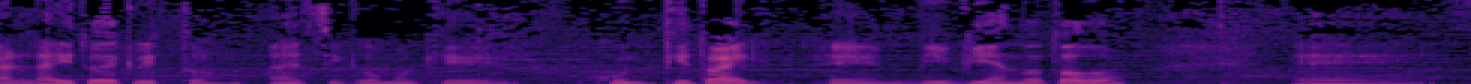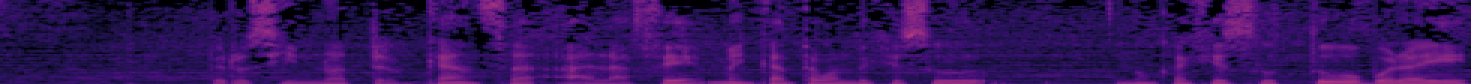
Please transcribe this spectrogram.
al ladito de Cristo, así como que juntito a Él, eh, viviendo todo. eh, pero si no te alcanza a la fe, me encanta cuando Jesús, nunca Jesús tuvo por ahí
